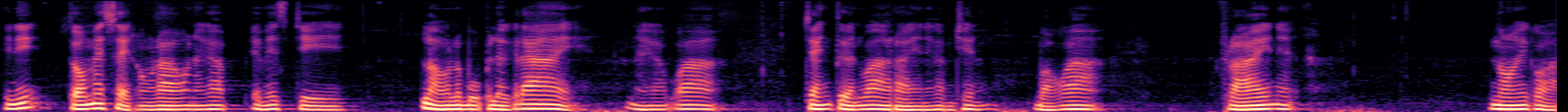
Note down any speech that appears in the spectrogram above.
ทีนี้ตัว message ของเรานะครับ msg เราระบุไปเลยก็ได้นะครับว่าแจ้งเตือนว่าอะไรนะครับ เช่นบอกว่า flight เนี่ยน้อยกว่า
